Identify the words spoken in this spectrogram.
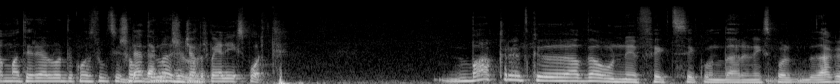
materialelor de construcție și da, a dar nu trăgeau după ele export. Ba, cred că avea un efect secundar în export. Dacă,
